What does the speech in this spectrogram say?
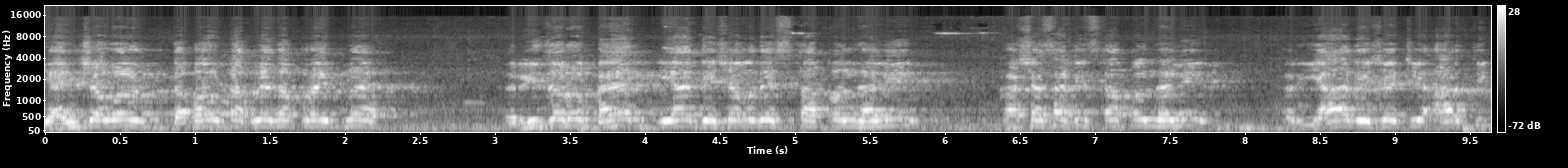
यांच्यावर दबाव टाकण्याचा प्रयत्न आहे. रिझर्व्ह बँक या देशामध्ये स्थापन झाली. कशासाठी स्थापन झाली? तर या देशाची आर्थिक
